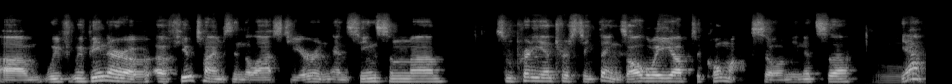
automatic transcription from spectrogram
um, we've, we've been there a, a, few times in the last year and, and seen some, uh, some pretty interesting things all the way up to Comox. So, I mean, it's, uh, yeah.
